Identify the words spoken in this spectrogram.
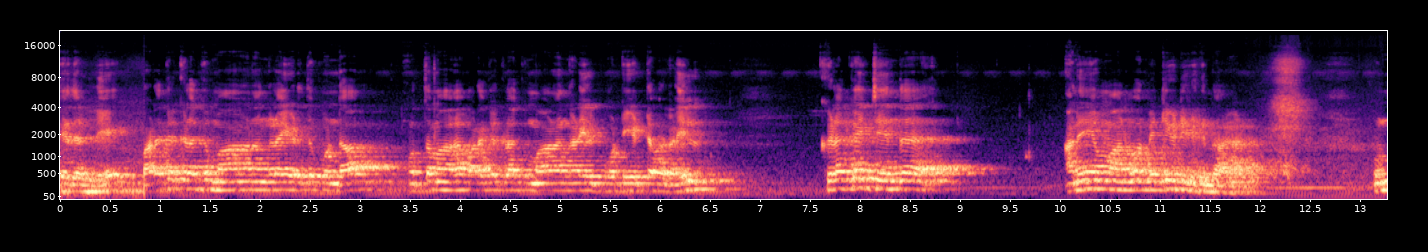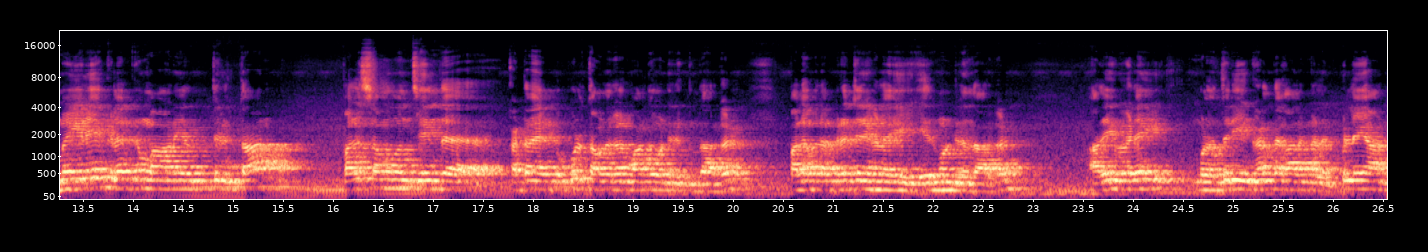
தேர்தலிலே வடக்கு கிழக்கு மாகாணங்களை எடுத்துக்கொண்டால் மொத்தமாக வடக்கு கிழக்கு மாகாணங்களில் போட்டியிட்டவர்களில் கிழக்கைச் சேர்ந்த அநேகமானோர் வெற்றி பெற்றிருக்கின்றார்கள். உண்மையிலே கிழக்கு மாநிலத்தில் தான் பல் சமூகம் சேர்ந்த கட்டமைப்புக்குள் தமிழர்கள் வாழ்ந்து கொண்டிருக்கின்றார்கள். பல பல பிரச்சனைகளை எதிர்கொண்டிருந்தார்கள். அதேவேளை உங்களுக்கு தெரியும் கடந்த காலங்களில் பிள்ளையான்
